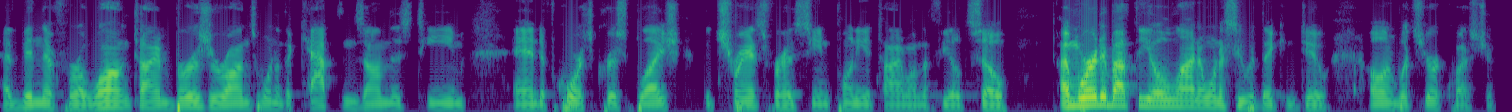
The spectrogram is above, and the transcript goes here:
have been there for a long time. Bergeron's one of the captains on this team. And of course, Chris Bleich, the transfer, has seen plenty of time on the field. So I'm worried about the O line. I want to see what they can do. Oh, and what's your question?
